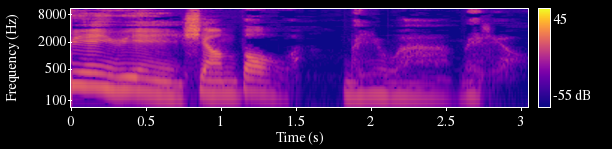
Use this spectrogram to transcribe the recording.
冤冤相报啊。没完没了。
